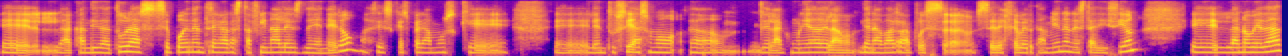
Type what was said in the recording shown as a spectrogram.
Eh, las candidaturas se pueden entregar hasta finales de enero, así es que esperamos que eh, el entusiasmo de la comunidad de, Navarra pues, se deje ver también en esta edición. la novedad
